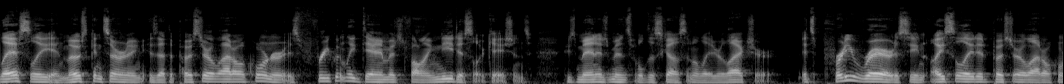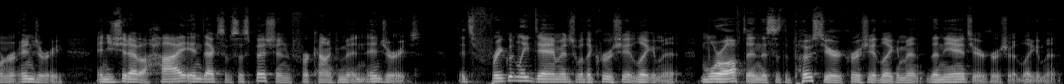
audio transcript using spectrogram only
Lastly, and most concerning, is that the posterolateral corner is frequently damaged following knee dislocations, whose managements we'll discuss in a later lecture. It's pretty rare to see an isolated posterolateral corner injury, and you should have a high index of suspicion for concomitant injuries. It's frequently damaged with a cruciate ligament. More often, this is the posterior cruciate ligament than the anterior cruciate ligament.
